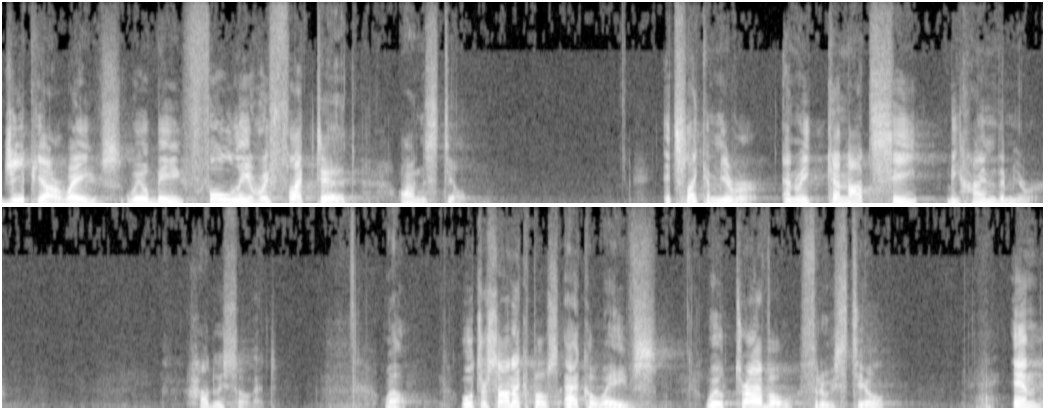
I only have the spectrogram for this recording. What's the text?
GPR waves will be fully reflected on steel. It's like a mirror, and we cannot see behind the mirror. How do we solve it? Well, ultrasonic pulse echo waves will travel through steel, and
